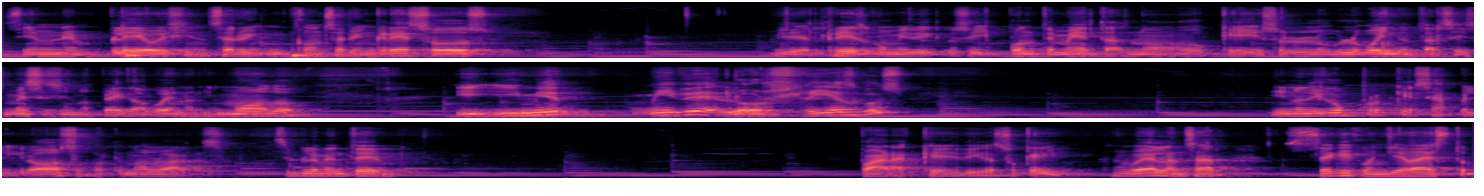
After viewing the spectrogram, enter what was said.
sin un empleo y sin cero, con cero ingresos, mide el riesgo, mide, o sea, y ponte metas, ¿no? Ok, solo lo, voy a intentar seis meses y no pega, bueno, ni modo. Y, mide, los riesgos. Y no digo porque sea peligroso, porque no lo hagas. Simplemente para que digas, ok, me voy a lanzar, sé que conlleva esto,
